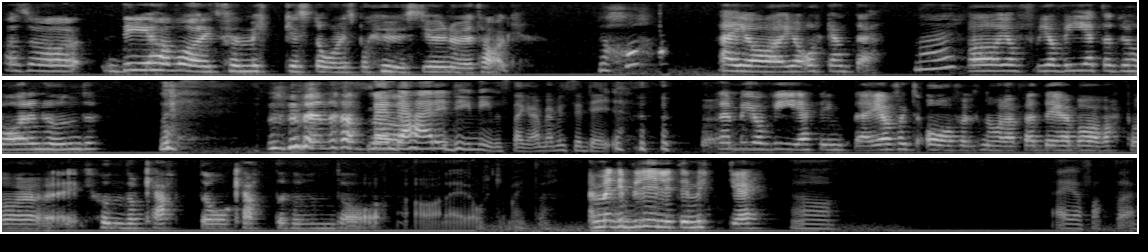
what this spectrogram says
Alltså det har varit för mycket stories på husdjur nu ett tag. Jaha? Nej jag, jag orkar inte. Nej. Ja, jag, jag vet att du har en hund. men alltså. Men det här är din Instagram, jag vill se dig. Nej men jag vet inte. Jag har faktiskt avföljt några för att det har bara varit på eh, hund och katt och katt och hund och... Ja, nej det orkar man inte. Nej, Men det blir lite mycket. Ja. Nej, jag fattar.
